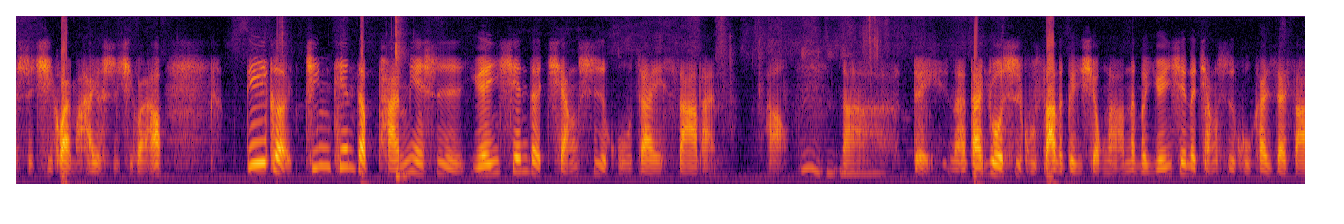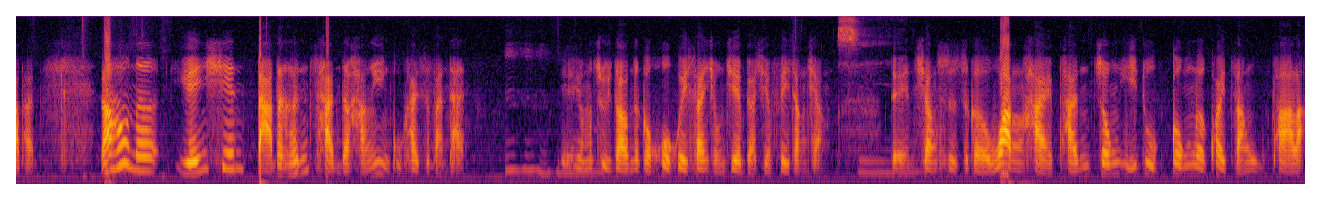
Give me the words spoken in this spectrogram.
十七块嘛，还有十七块。好，第一个，今天的盘面是原先的强势股在杀盘，好，嗯，那对，那但弱势股杀的更凶了，那个原先的强势股开始在杀盘。然后呢，原先打的很惨的航运股开始反弹。有没有注意到那个货柜三雄今天表现非常强？对，像是这个望海盘中一度攻了快涨五趴了，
